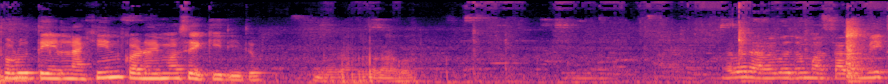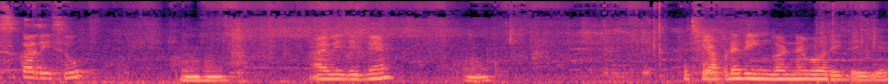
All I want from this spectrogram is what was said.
થોડું તેલ નાખીને કઢાઈમાં શેકી દીધું. બરાબર. બરાબર? હવે બધો મસાલો મિક્સ કરીશું. આવી રીતે. પછી આપણે રીંગણને ભરી દઈએ.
